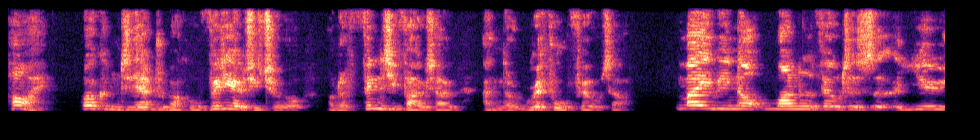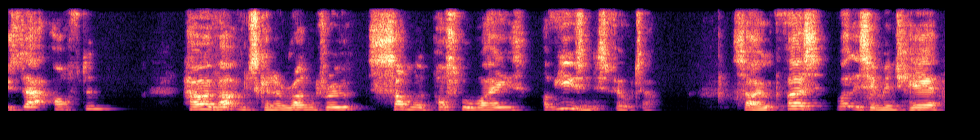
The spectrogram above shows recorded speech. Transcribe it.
Hi, welcome to the Andrew Buckle video tutorial on Affinity Photo and the Ripple filter. Maybe not one of the filters that are used that often. However, I'm just going to run through some of the possible ways of using this filter. So first, got this image here.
